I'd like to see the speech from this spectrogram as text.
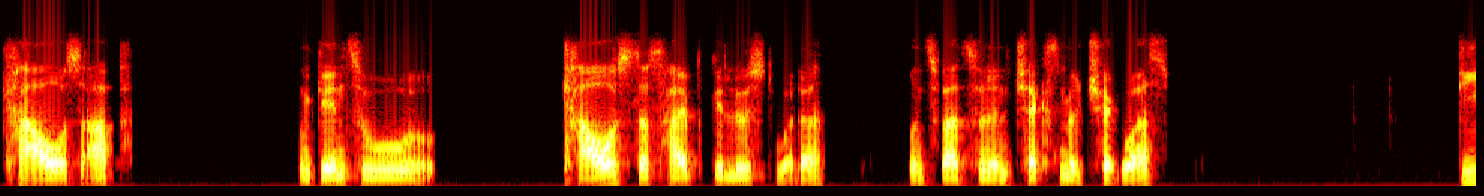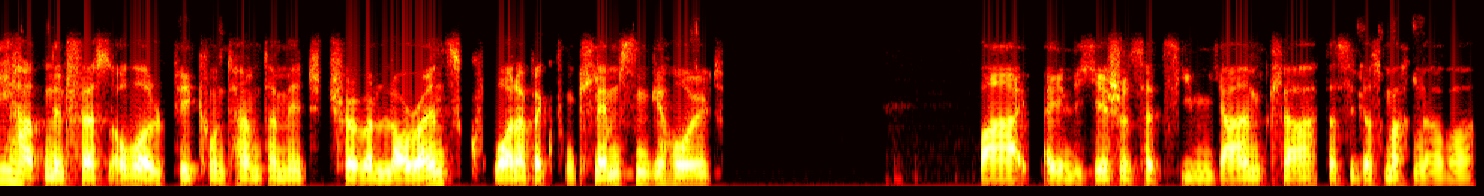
Chaos ab und gehen zu Chaos, das halb gelöst wurde. Und zwar zu den Jacksonville Jaguars. Die hatten den First Overall Pick und haben damit Trevor Lawrence, Quarterback von Clemson, geholt. War eigentlich eh schon seit sieben Jahren klar, dass sie das machen, aber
